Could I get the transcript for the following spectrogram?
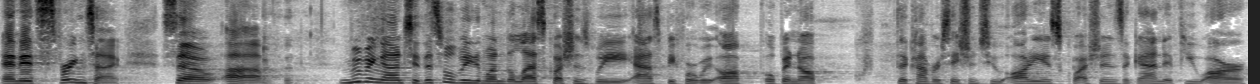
and it's springtime. So, um, moving on to this will be one of the last questions we ask before we op- open up the conversation to audience questions. Again, if you are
